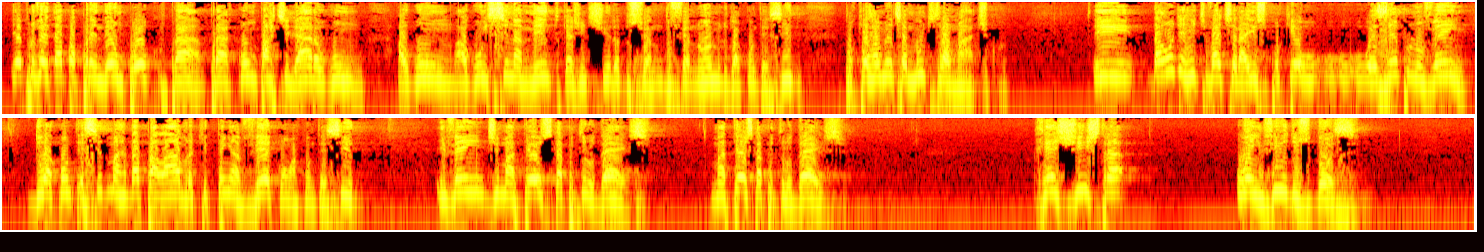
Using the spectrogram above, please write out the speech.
e aproveitar para aprender um pouco, para compartilhar algum, algum, algum ensinamento que a gente tira do, do fenômeno, do acontecido, porque realmente é muito traumático. E da onde a gente vai tirar isso? Porque o, o, o exemplo não vem do acontecido, mas da palavra que tem a ver com o acontecido. E vem de Mateus capítulo 10. Mateus capítulo 10 registra o envio dos doze.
